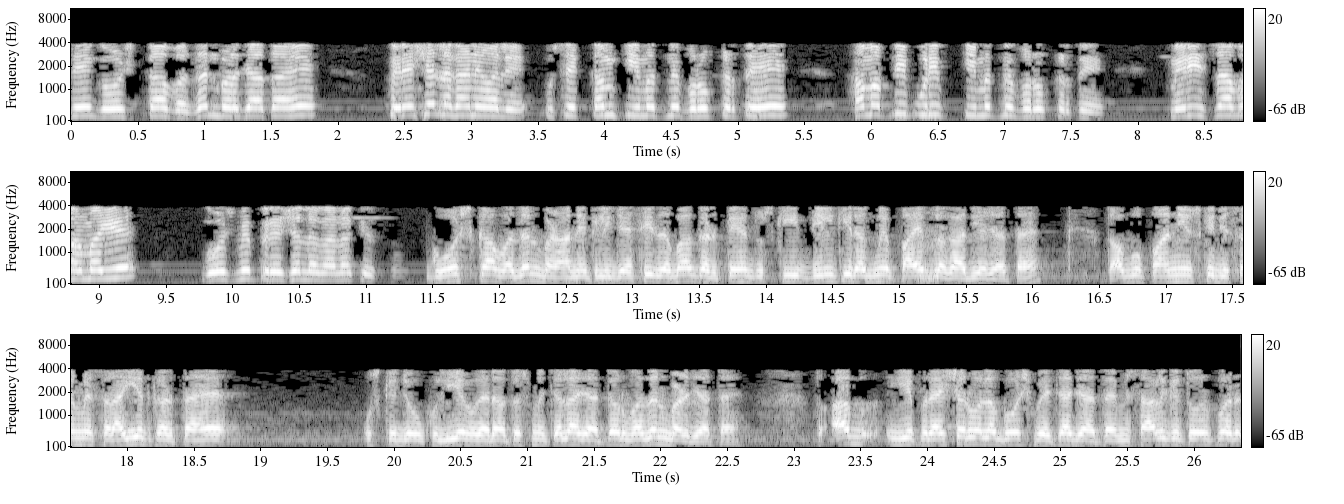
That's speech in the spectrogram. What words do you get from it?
سے گوشت کا وزن بڑھ جاتا ہے، پریشر لگانے والے اسے کم قیمت میں فروخت کرتے ہیں۔ ہم اپنی پوری قیمت میں فروخت کرتے ہیں۔ میری اصلاح فرمائیے۔ گوشت میں پریشر لگانا کیسا گوشت کا وزن بڑھانے کے لیے جیسے ذبح کرتے ہیں تو اس کی دل کی رگ میں پائپ لگا دیا جاتا ہے۔ تو اب وہ پانی اس کے جسم میں سرائیت کرتا ہے، اس کے جو کھلیے وغیرہ تو اس میں چلا جاتا ہے اور وزن بڑھ جاتا ہے۔ تو اب یہ پریشر والا گوشت بیچا جاتا ہے۔ مثال کے طور پر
